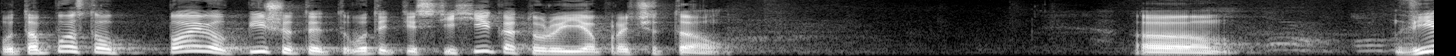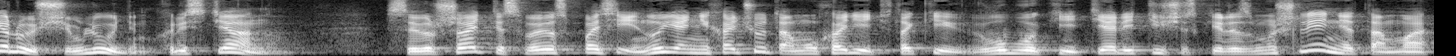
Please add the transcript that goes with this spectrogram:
Вот апостол Павел пишет вот эти стихи, которые я прочитал, э, верующим людям, христианам. Совершайте свое спасение. Ну, я не хочу там уходить в такие глубокие теоретические размышления там, о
